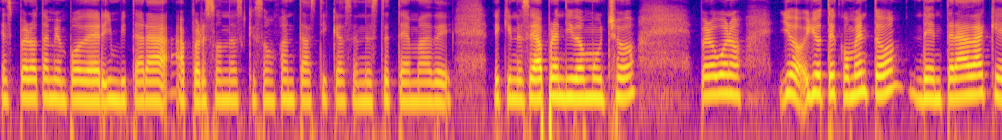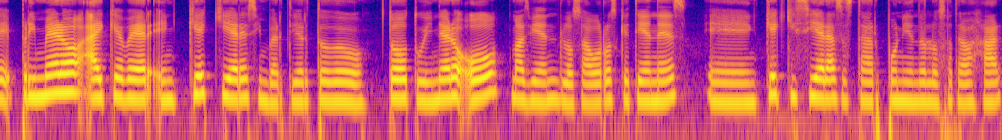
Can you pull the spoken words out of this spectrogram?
espero también poder invitar a, a, personas que son fantásticas en este tema de, de quienes he aprendido mucho. Pero bueno, yo, yo te comento de entrada que primero hay que ver en qué quieres invertir todo, todo tu dinero o más bien los ahorros que tienes, en qué quisieras estar poniéndolos a trabajar.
